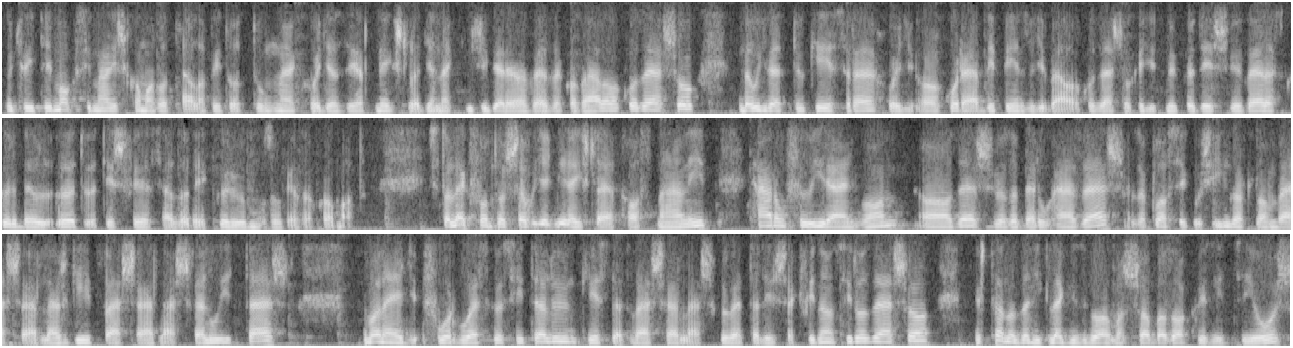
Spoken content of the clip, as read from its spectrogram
úgyhogy itt egy maximális kamatot állapítottunk meg, hogy azért mégis legyenek kizsigerelve ezek a vállalkozások, de úgy vettük észre, hogy a korábbi pénzügyi vállalkozások együttműködésével ez kb. 5-5,5% körül mozog ez a kamat. És a legfontosabb, hogy mire is lehet használni. Három fő irány van. Az első az a beruházás, ez a klasszikus ingatlanvásárlás, gépvásárlás, felújítás. Van egy forgóeszközhitelünk, készletvásárlás követelések finanszírozása, és talán az egyik legizgalmasabb az akvizíciós,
